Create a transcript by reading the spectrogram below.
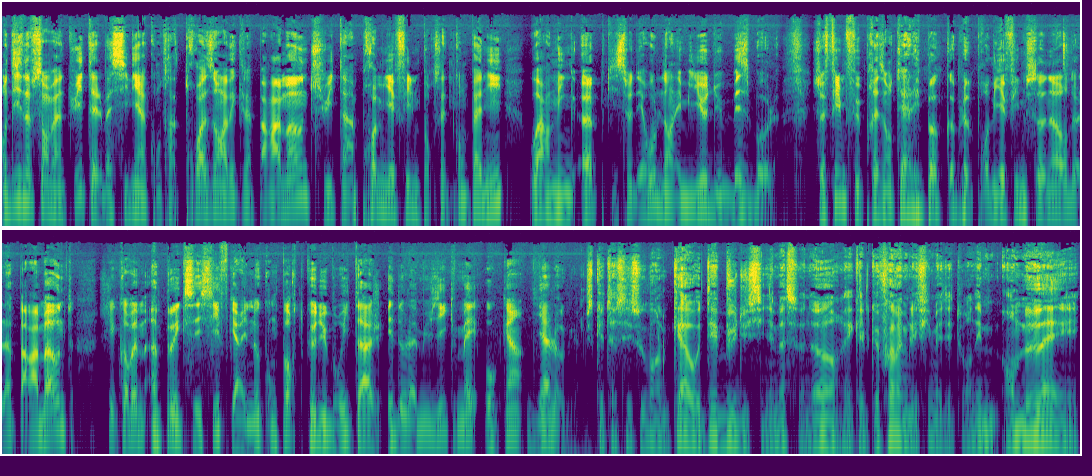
En 1928, elle va signer un contrat de trois ans avec la Paramount suite à un premier film pour cette compagnie, Warming Up, qui se déroule dans les milieux du baseball. Ce film fut présenté à l'époque comme le premier film sonore de la Paramount, ce qui est quand même un peu excessif car il ne comporte que du bruitage et de la musique, mais aucun dialogue. Ce qui est assez souvent le cas au début du cinéma sonore, et quelquefois même les films étaient tournés en muet, et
